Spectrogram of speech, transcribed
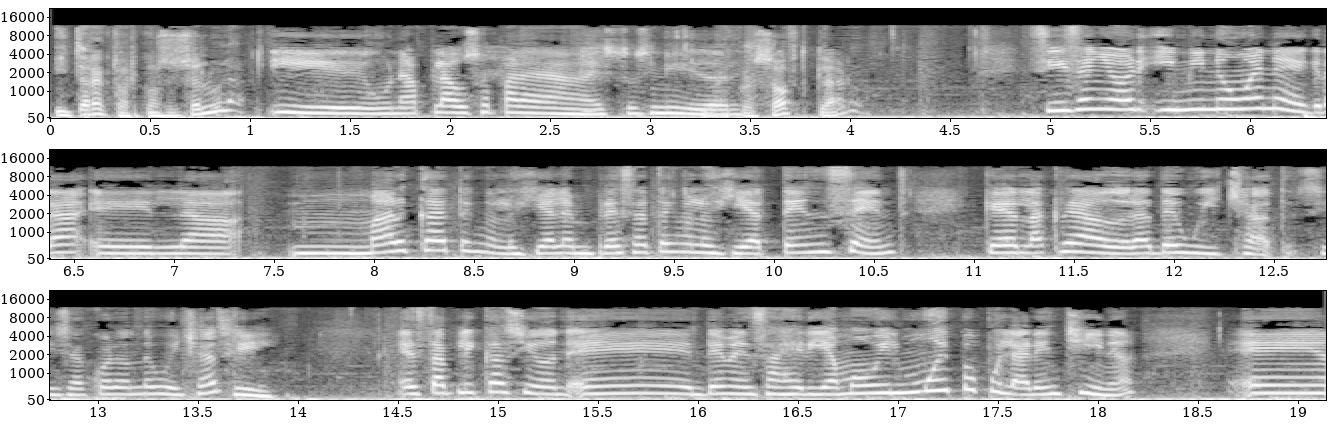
interactuar con su celular. Y un aplauso para estos inhibidores. Microsoft, claro. Sí, señor. Y mi nube negra, eh, la marca de tecnología, la empresa de tecnología Tencent, que es la creadora de WeChat. ¿Sí se acuerdan de WeChat? Sí. Esta aplicación eh, de mensajería móvil muy popular en China eh,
